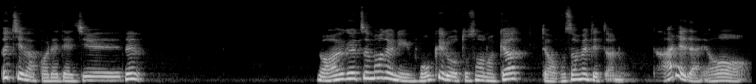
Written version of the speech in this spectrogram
うちはこれで十分。来月までに5キロ落とさなきゃって収めてたの。誰だよ。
